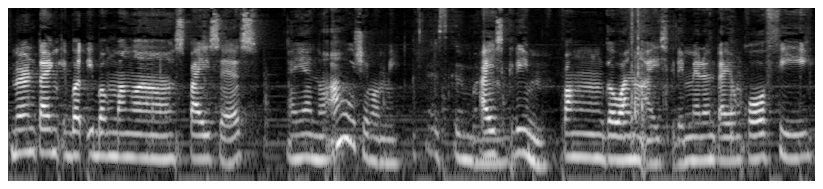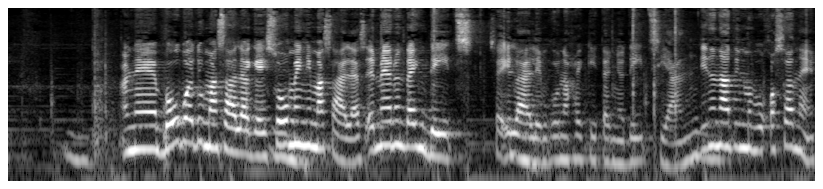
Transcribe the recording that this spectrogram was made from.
Meron tayong iba't ibang mga spices. Ayan, no. Ah, siya, mami. Ice cream ba? Ice cream. Pang gawa ng ice cream. Meron tayong coffee. Ano eh, boba do masala guys. So many masalas. And meron tayong dates sa ilalim. Kung nakikita nyo, dates yan. Hindi na natin mabukasan eh.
